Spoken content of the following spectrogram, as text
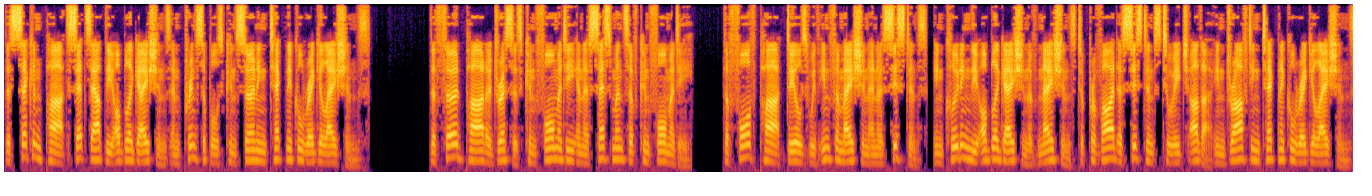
The second part sets out the obligations and principles concerning technical regulations. The third part addresses conformity and assessments of conformity. The fourth part deals with information and assistance, including the obligation of nations to provide assistance to each other in drafting technical regulations.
